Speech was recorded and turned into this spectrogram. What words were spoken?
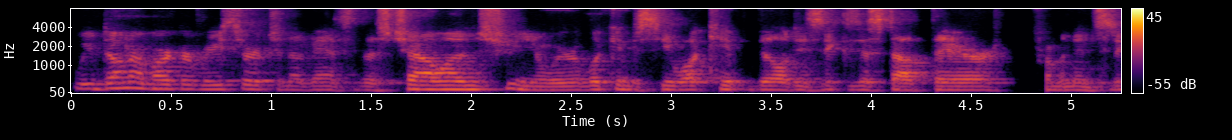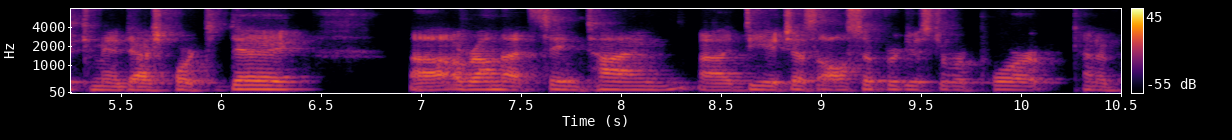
we've done our market research in advance of this challenge. You know, we were looking to see what capabilities exist out there from an incident command dashboard today. Uh, around that same time, uh, DHS also produced a report kind of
